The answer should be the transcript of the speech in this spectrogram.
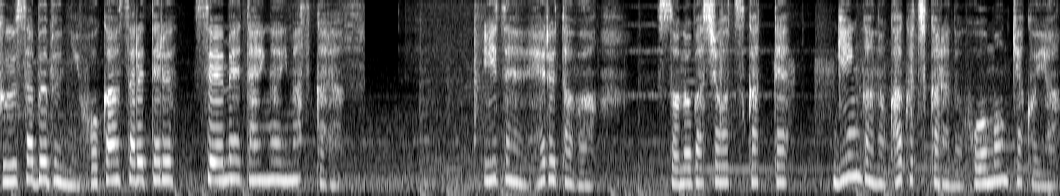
封鎖部分に保管されてる生命体がいますから。以前ヘルタはその場所を使って銀河の各地からの訪問客や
